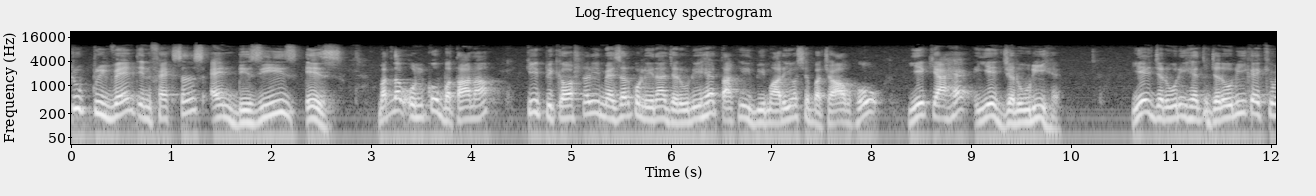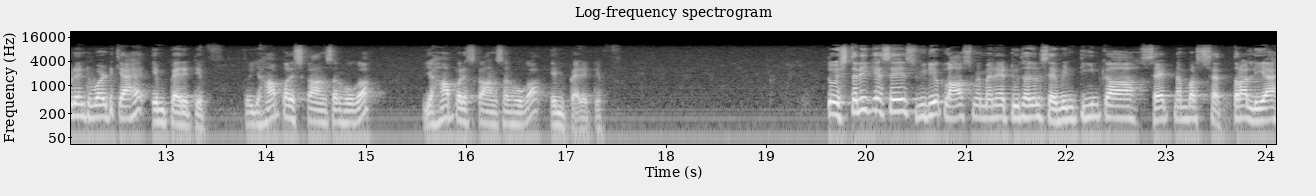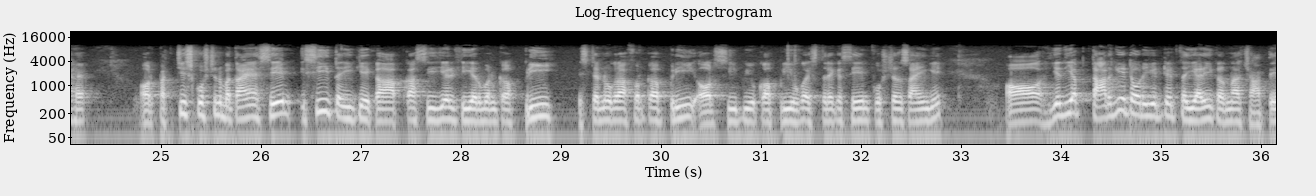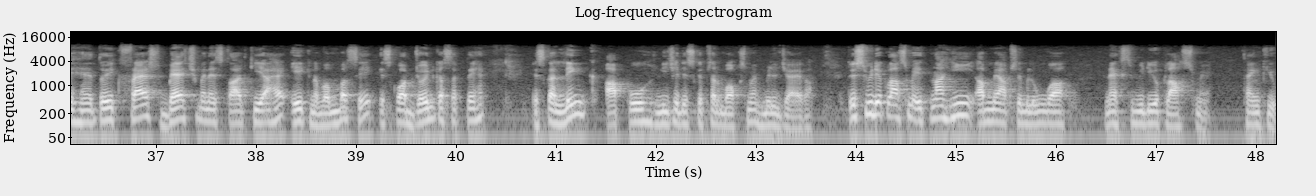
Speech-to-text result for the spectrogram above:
To prevent infection and disease is मतलब उनको बताना कि प्रिकॉशनरी मेजर को लेना ज़रूरी है ताकि बीमारियों से बचाव हो। ये क्या है? ये ज़रूरी है। ये ज़रूरी है तो ज़रूरी का इक्विवेलेंट वर्ड क्या है? इंपेरेटिव तो यहाँ पर इसका आंसर होगा, यहाँ पर इसका आंसर होगा इंपेरेटिव तो इस तरीके से इस वीडियो क्लास में मैंने 2017 का सेट नंबर 17 लिया है। और 25 क्वेश्चन बताए हैं सेम इसी तरीके का आपका सीजीएल टीयर वन का प्री स्टेनोग्राफर का प्री और सीपीओ का प्री होगा, इस तरह के सेम क्वेश्चन आएँगे। और यदि आप टारगेट ओरिएंटेड तैयारी करना चाहते हैं तो एक फ्रेश बैच मैंने स्टार्ट किया है एक नवंबर से, इसको आप ज्वाइन कर सकते हैं। इसका लिंक आपको नीचे डिस्क्रिप्शन बॉक्स में मिल जाएगा। तो इस वीडियो क्लास में इतना ही, अब मैं आपसे मिलूँगा नेक्स्ट वीडियो क्लास में। Thank you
